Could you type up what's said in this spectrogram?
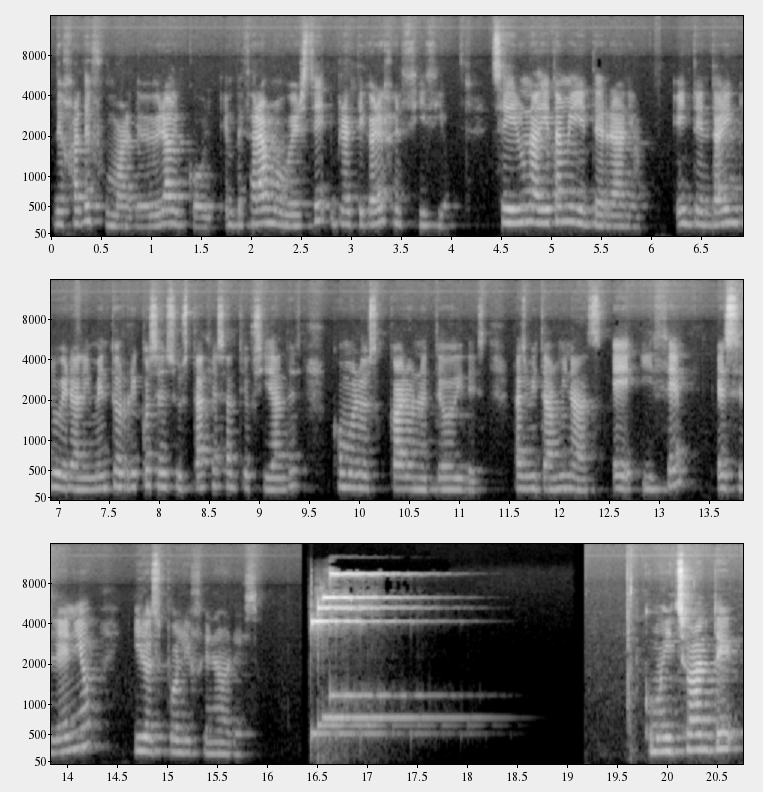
Dejar de fumar, de beber alcohol, empezar a moverse y practicar ejercicio. Seguir una dieta mediterránea e intentar incluir alimentos ricos en sustancias antioxidantes como los carotenoides, las vitaminas E y C, el selenio y los polifenoles. Como he dicho antes,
